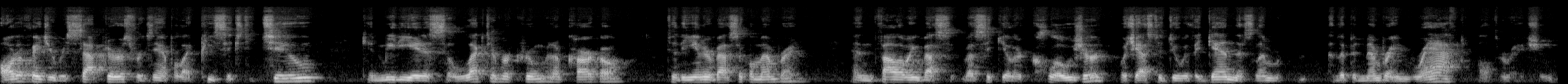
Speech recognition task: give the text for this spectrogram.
Autophagy receptors, for example, like P62, can mediate a selective recruitment of cargo to the inner vesicle membrane. And following ves- vesicular closure, which has to do with, again, this lim- lipid membrane raft alteration,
